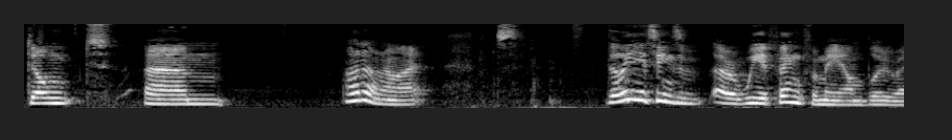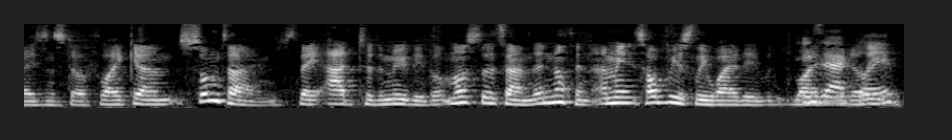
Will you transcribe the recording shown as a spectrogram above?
don't. Um, I don't know. I, deleted scenes are, a weird thing for me on Blu-rays and stuff. Like um, sometimes they add to the movie, but most of the time they're nothing. I mean, it's obviously why they would why Exactly. they deleted.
